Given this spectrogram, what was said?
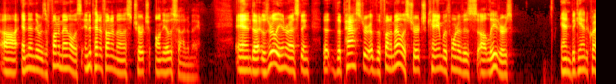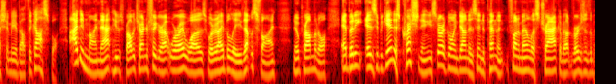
Uh, and then there was a fundamentalist, independent fundamentalist church on the other side of me. And uh, it was really interesting. that the pastor of the fundamentalist church came with one of his uh, leaders and began to question me about the gospel. I didn't mind that. He was probably trying to figure out where I was, what did I believe. That was fine, no problem at all. And, but he, as he began his questioning, he started going down his independent fundamentalist track about versions of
